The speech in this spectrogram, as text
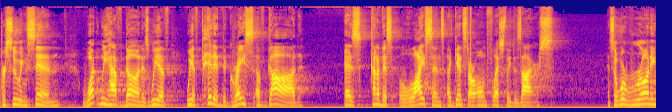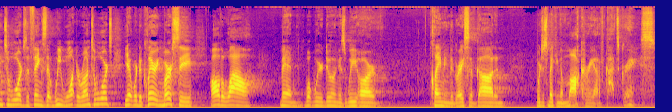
pursuing sin, what we have done is we have, we have pitted the grace of God as kind of this license against our own fleshly desires. And so we're running towards the things that we want to run towards, yet we're declaring mercy all the while. Man, what we're doing is we are claiming the grace of God and we're just making a mockery out of God's grace.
